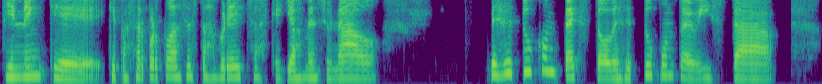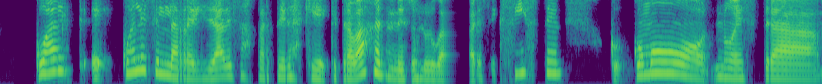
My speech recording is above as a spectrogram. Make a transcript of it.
tienen que, pasar por todas estas brechas que ya has mencionado. Desde tu contexto, desde tu punto de vista, ¿cuál, eh, cuál es la realidad de esas parteras que, que trabajan en esos lugares? ¿Existen? ¿Cómo nuestra,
